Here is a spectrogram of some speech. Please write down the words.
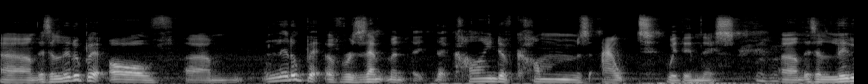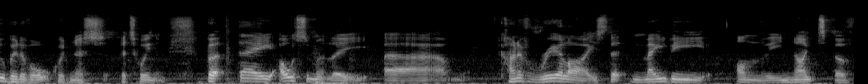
Um, there's a little bit of um, a little bit of resentment that, that kind of comes out within this. Um, there's a little bit of awkwardness between them, but they ultimately um, kind of realize that maybe on the night of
